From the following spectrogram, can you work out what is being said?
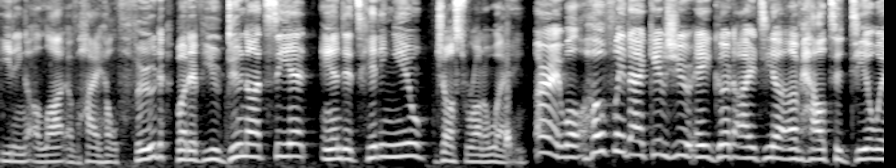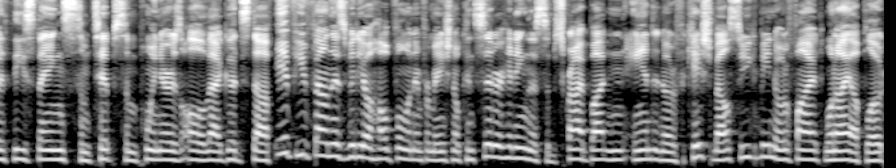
eating a lot of high health food. But if you do not see it and it's hitting you, just run away. All right, well, hopefully that gives you a good idea of how to deal with these things, some tips, some pointers, all of that good stuff. If you found this video helpful and informational, consider hitting the subscribe button and a notification bell so you can be notified when I upload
